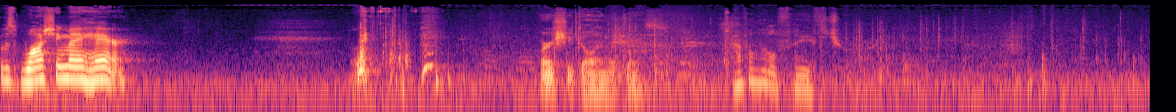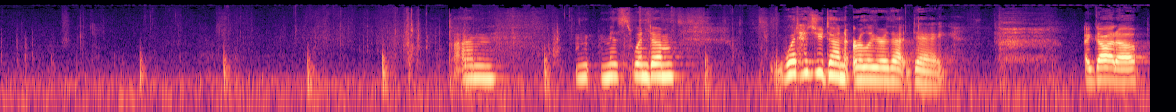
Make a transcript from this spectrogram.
I was washing my hair. Where is she going with this? Have a little faith, George. Um, Miss Wyndham, what had you done earlier that day? I got up,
